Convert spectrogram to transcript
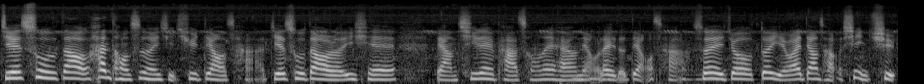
接触到和同事们一起去调查，接触到了一些两栖类、爬虫类还有鸟类的调查，所以就对野外调查有兴趣。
